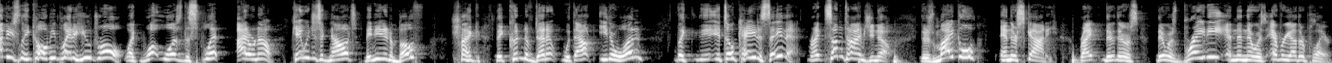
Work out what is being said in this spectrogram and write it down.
obviously, Kobe played a huge role. Like, what was the split? I don't know. Can't we just acknowledge they needed them both? Like, they couldn't have done it without either one? Like, it's okay to say that, right? Sometimes, you know, there's Michael and there's Scottie, right? There, there was there was Brady, and then there was every other player.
